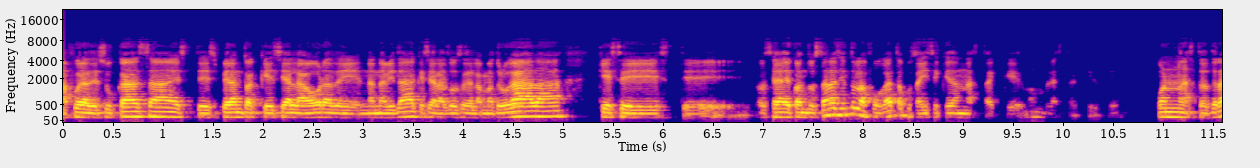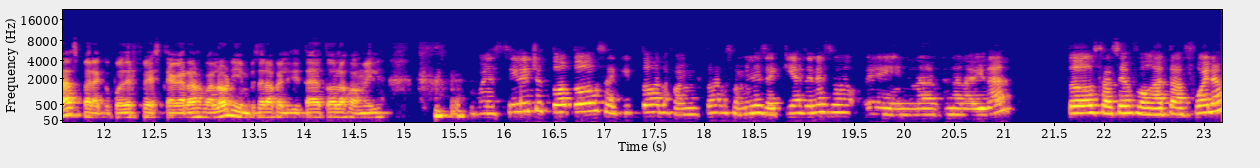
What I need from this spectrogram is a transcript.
afuera de su casa, este, esperando a que sea la hora de la Navidad, que sea las 12 de la madrugada, que se, este, o sea, cuando están haciendo la fogata, pues ahí se quedan hasta que, hombre, hasta que se ponen hasta atrás para que poder feste agarrar valor y empezar a felicitar a toda la familia. Pues sí, de hecho to- todos aquí, todas las, todas las familias de aquí hacen eso eh, en la, en la Navidad. Todos hacen fogata afuera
